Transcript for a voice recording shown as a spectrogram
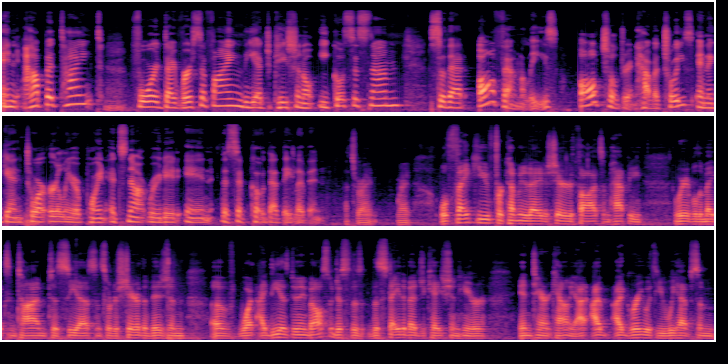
an appetite for diversifying the educational ecosystem so that all families, all children have a choice. And again, to our earlier point, it's not rooted in the zip code that they live in. That's right, right. Well, thank you for coming today to share your thoughts. I'm happy we are able to make some time to see us and sort of share the vision of what IDEA is doing, but also just the, the state of education here in Tarrant County. I, I, I agree with you. We have some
